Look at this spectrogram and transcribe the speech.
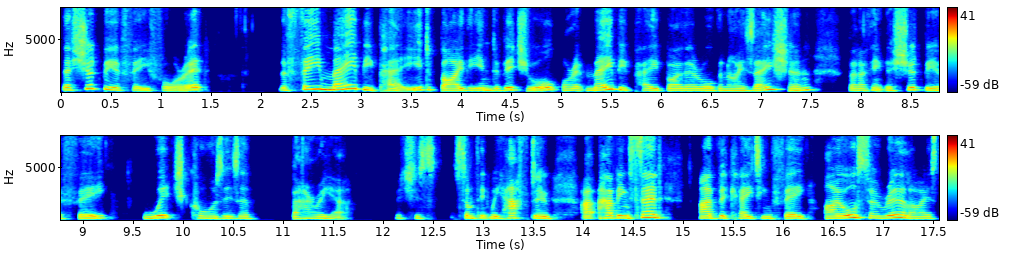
there should be a fee for it. The fee may be paid by the individual or it may be paid by their organization, but I think there should be a fee, which causes a barrier which is something we have to, uh, having said advocating fee, I also realize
